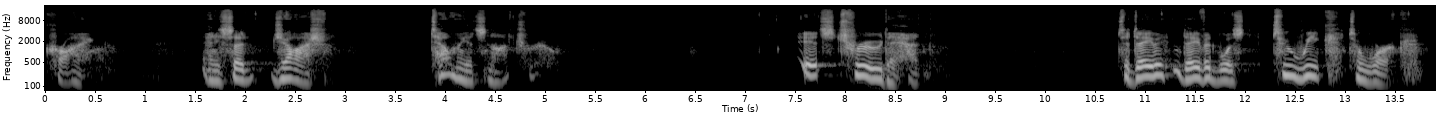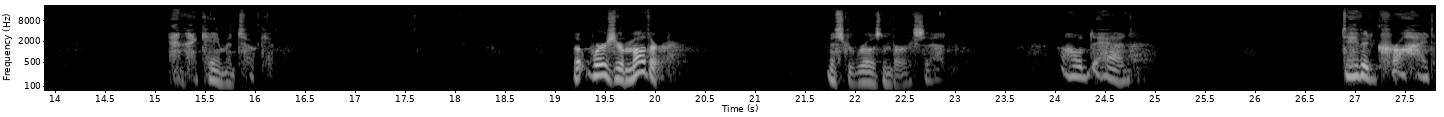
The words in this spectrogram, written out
crying. And he said, Josh, tell me it's not true. It's true, Dad. Today, David was too weak to work, and they came and took him. But where's your mother? Mr. Rosenberg said. Oh, Dad. David cried.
